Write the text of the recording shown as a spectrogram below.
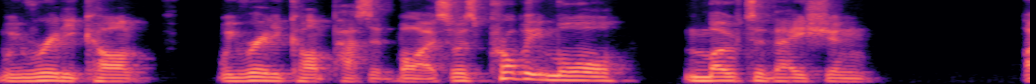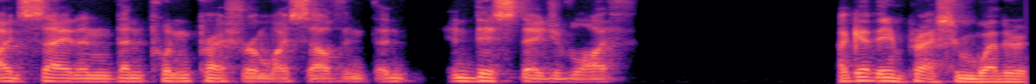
we really can't, we really can't pass it by. So it's probably more motivation I'd say, than than putting pressure on myself in, in, in this stage of life. I get the impression whether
